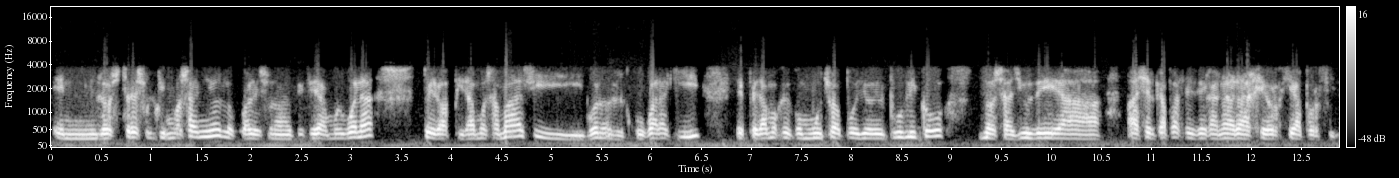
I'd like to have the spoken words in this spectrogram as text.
en los tres últimos años, lo cual es una noticia muy buena, pero aspiramos a más y bueno, el jugar aquí esperamos que con mucho apoyo del público nos ayude a, a ser capaces de ganar a Georgia por fin.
